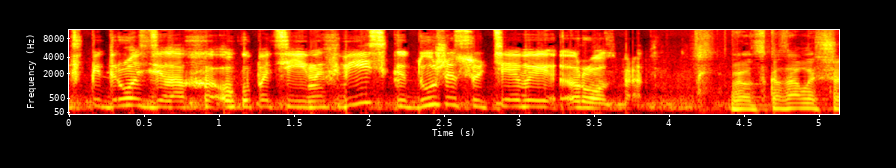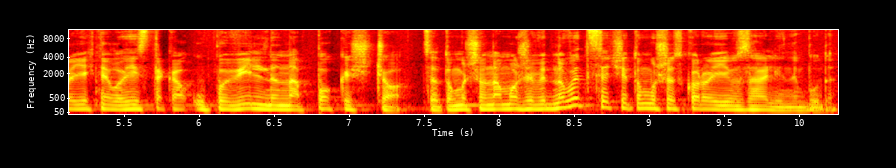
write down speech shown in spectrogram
в підрозділах окупаційних військ дуже суттєвий розбрат. Ви от сказали, що їхня логістика уповільнена поки що. Це тому, що вона може відновитися, чи тому, що скоро її взагалі не буде?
